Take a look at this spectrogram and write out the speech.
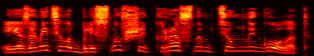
и я заметила блеснувший красным темный голод.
